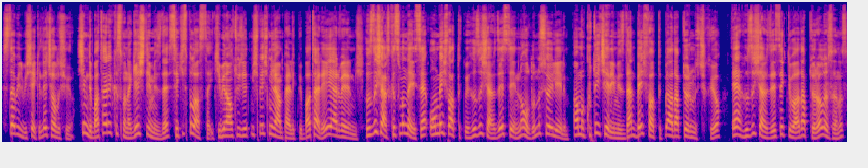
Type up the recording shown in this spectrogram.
stabil bir şekilde çalışıyor. Şimdi batarya kısmına geçtiğimizde 8 Plus'ta 2675 mAh'lik bir bataryaya yer verilmiş. Hızlı şarj kısmında ise 15 Watt'lık bir hızlı şarj desteğinin olduğunu söyleyelim. Ama kutu içeriğimizden 5 Watt'lık bir adaptörümüz çıkıyor. Eğer hızlı şarj destekli bir adaptör alırsanız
